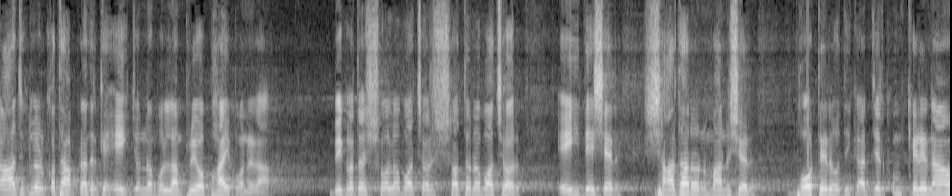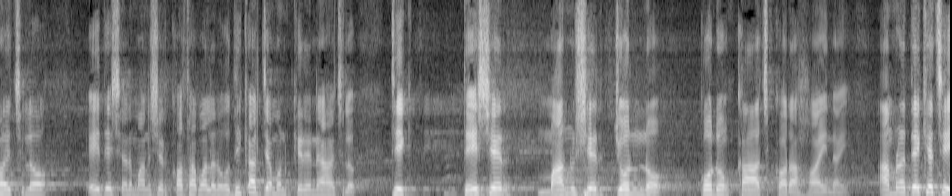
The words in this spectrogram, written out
কাজগুলোর কথা আপনাদেরকে এই জন্য বললাম, প্রিয় ভাই বোনেরা। বিগত ষোলো বছর, সতেরো বছর এই দেশের সাধারণ মানুষের ভোটের অধিকার যেরকম কেড়ে নেওয়া হয়েছিল, এই দেশের মানুষের কথা বলার অধিকার যেমন কেড়ে নেওয়া হয়েছিল, ঠিক দেশের মানুষের জন্য কোনো কাজ করা হয় নাই। আমরা দেখেছি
